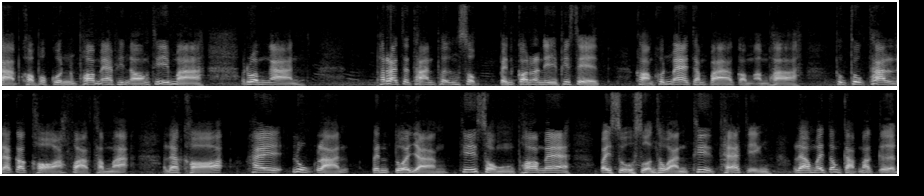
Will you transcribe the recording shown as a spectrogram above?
กราบขอบพระคุณพ่อแม่พี่น้องที่มาร่วมงาน พระราชทานเพลิงศพเป็นกรณีพิเศษของคุณแม่จำปากล่อมอัมพาทุกๆทท่าน แล้วก็ขอฝากธรรมะ และขอให้ลูกหลานเป็นตัวอย่างที่ส่งพ่อแม่ไปสู่สวนสวรรค์ที่แท้จริง แล้วไม่ต้องกลับมาเกิด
